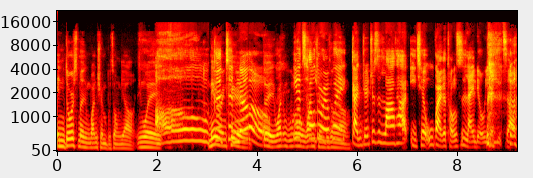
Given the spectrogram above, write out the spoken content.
？Endorsement 完全不重要，因为哦，没有人 care。对，完因为超多人会感觉就是拉他以前五百个同事来留言，你知道吗？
